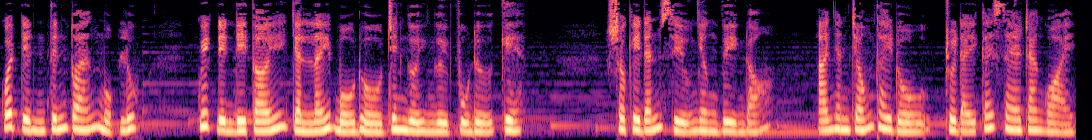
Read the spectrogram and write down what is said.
Quách định tính toán một lúc, Quyết định đi tới giành lấy bộ đồ trên người người phụ nữ kia. Sau khi đánh xỉu nhân viên đó, Ả nhanh chóng thay đồ Rồi đẩy cái xe ra ngoài,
